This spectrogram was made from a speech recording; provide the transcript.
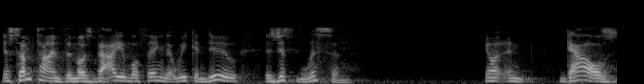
You know, sometimes the most valuable thing that we can do is just listen. You know, and gals,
